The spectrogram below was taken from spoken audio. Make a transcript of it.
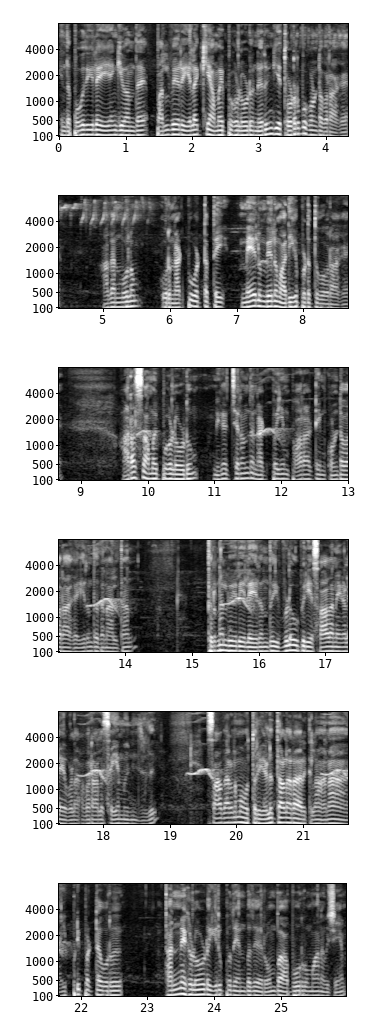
இந்த பகுதியில் இயங்கி வந்த பல்வேறு இலக்கிய அமைப்புகளோடு நெருங்கிய தொடர்பு கொண்டவராக அதன் மூலம் ஒரு நட்பு வட்டத்தை மேலும் மேலும் அதிகப்படுத்துபவராக அரசு அமைப்புகளோடும் மிகச்சிறந்த நட்பையும் பாராட்டையும் கொண்டவராக இருந்ததனால்தான் திருநெல்வேலியில் இருந்து இவ்வளவு பெரிய சாதனைகளை அவள அவரால் செய்ய முடிஞ்சது. சாதாரணமாக ஒருத்தர் எழுத்தாளராக இருக்கலாம். ஆனால் இப்படிப்பட்ட ஒரு தன்மைகளோடு இருப்பது என்பது ரொம்ப அபூர்வமான விஷயம்.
